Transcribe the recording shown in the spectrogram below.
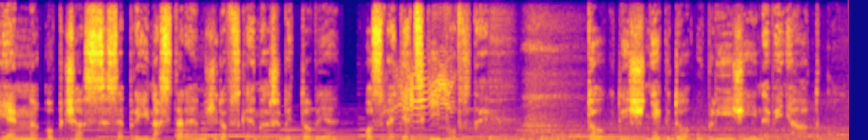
Jen občas se prý na starém židovském hřbitově ozve dětský povzdech. To, když někdo ublíží nevinátku.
